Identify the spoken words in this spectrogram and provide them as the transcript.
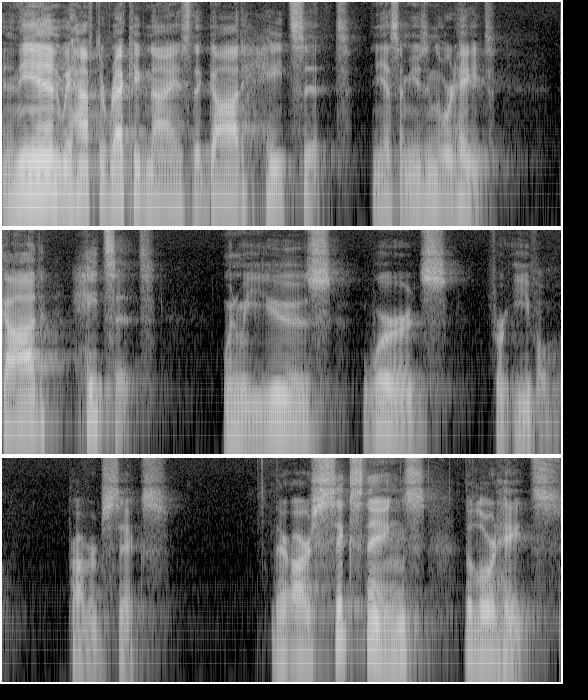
And in the end, we have to recognize that God hates it. And yes, I'm using the word hate. God hates it when we use words for evil. Proverbs 6. There are six things the Lord hates,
